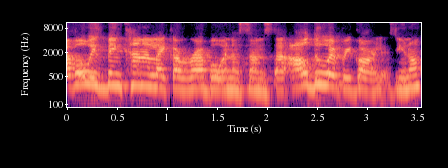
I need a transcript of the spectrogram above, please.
i've always been kind of like a rebel in a sense that i'll do it regardless you know?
